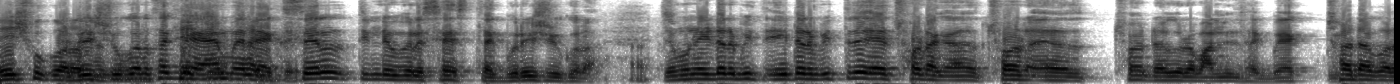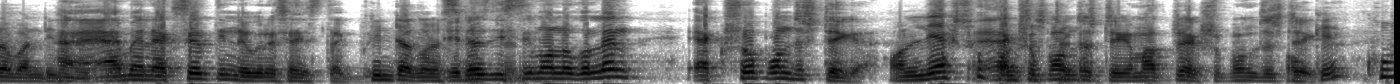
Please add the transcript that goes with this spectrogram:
Ratio করা রেশিও করা থাকবে। এম এল এক্সেল তিনটে করে সাইজ থাকবে রেশিও করা। যেমন এটার ভিতরে এটার ভিতরে ছটা ছটা ছয়টা করে বান্ডিল থাকবে। ছয়টা করে বান্ডিল হ্যাঁ এম এল এক্সেল তিনটে করে সাইজ থাকবে। তিনটা করে এটা দিচ্ছি মনে করলেন একশো পঞ্চাশ টাকা। অনলি একশো একশো পঞ্চাশ টাকা মাত্র একশো পঞ্চাশ টাকা। খুব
